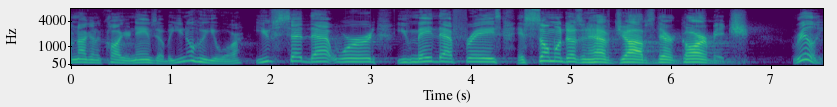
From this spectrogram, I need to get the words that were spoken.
I'm not going to call your names out, but you know who you are. You've said that word, you've made that phrase. If someone doesn't have jobs, they're garbage. Really?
